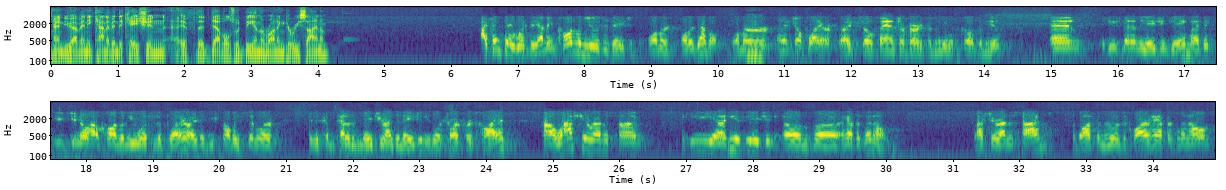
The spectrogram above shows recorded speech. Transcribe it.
And do you have any kind of indication if the Devils would be in the running to re-sign him? I think they would be. I mean, Claude Lemieux is his agent, the former former Devil, former NHL player, right? So fans are very familiar with Claude Lemieux, and he's been in the agent game. And I think you, you know how Claude Lemieux was as a player. I think he's probably similar in a competitive nature as an agent. He worked hard for his clients. Uh, last year around this time, he uh, he is the agent of uh, Hampus Lindholm. Last year around this time, the Boston Bruins acquired Hampus Lindholm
